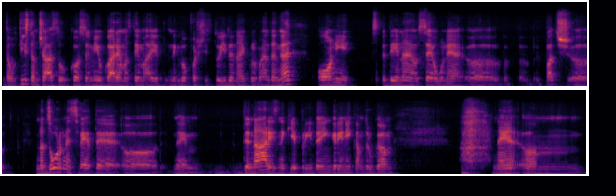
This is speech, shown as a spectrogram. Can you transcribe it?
Da v tistem času, ko se mi ukvarjamo s tem, ali je nekdo fašistoiden ali kaj, oni spedenajo vse une, uh, pač, uh, nadzorne svete, uh, ne vem, denar iz nekje pride in gre nekam drugam. Ah, ne, um,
